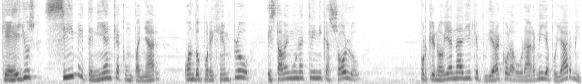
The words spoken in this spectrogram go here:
que ellos sí me tenían que acompañar cuando, por ejemplo, estaba en una clínica solo, porque no había nadie que pudiera colaborarme y apoyarme.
